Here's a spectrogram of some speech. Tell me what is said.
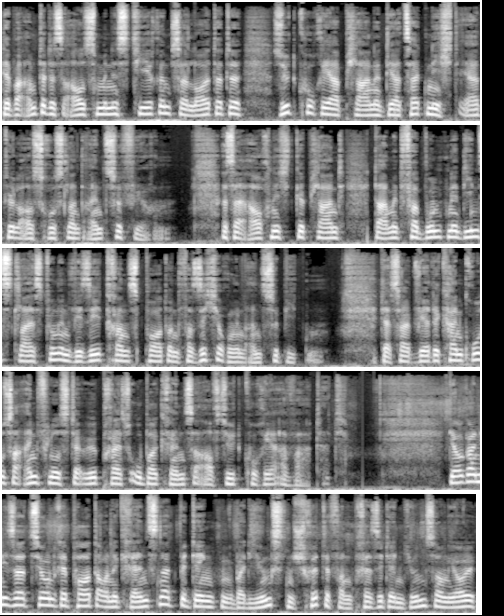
Der Beamte des Außenministeriums erläuterte, Südkorea plane derzeit nicht, Erdöl aus Russland einzuführen. Es sei auch nicht geplant, damit verbundene Dienstleistungen wie Seetransport und Versicherungen anzubieten. Deshalb werde kein großer Einfluss der Ölpreisobergrenze auf Südkorea erwartet. Die Organisation Reporter ohne Grenzen hat Bedenken über die jüngsten Schritte von Präsident Yoon Song-yeol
